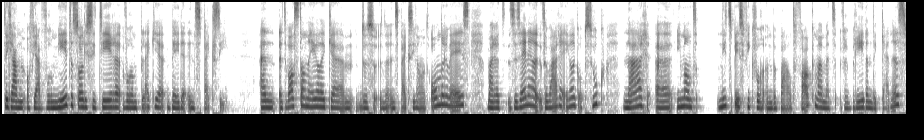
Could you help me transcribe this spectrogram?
te gaan, of ja, voor mee te solliciteren voor een plekje bij de inspectie. En het was dan eigenlijk um, dus de inspectie van het onderwijs, maar het, ze, zijn ze waren eigenlijk op zoek naar uh, iemand niet specifiek voor een bepaald vak, maar met verbredende kennis,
